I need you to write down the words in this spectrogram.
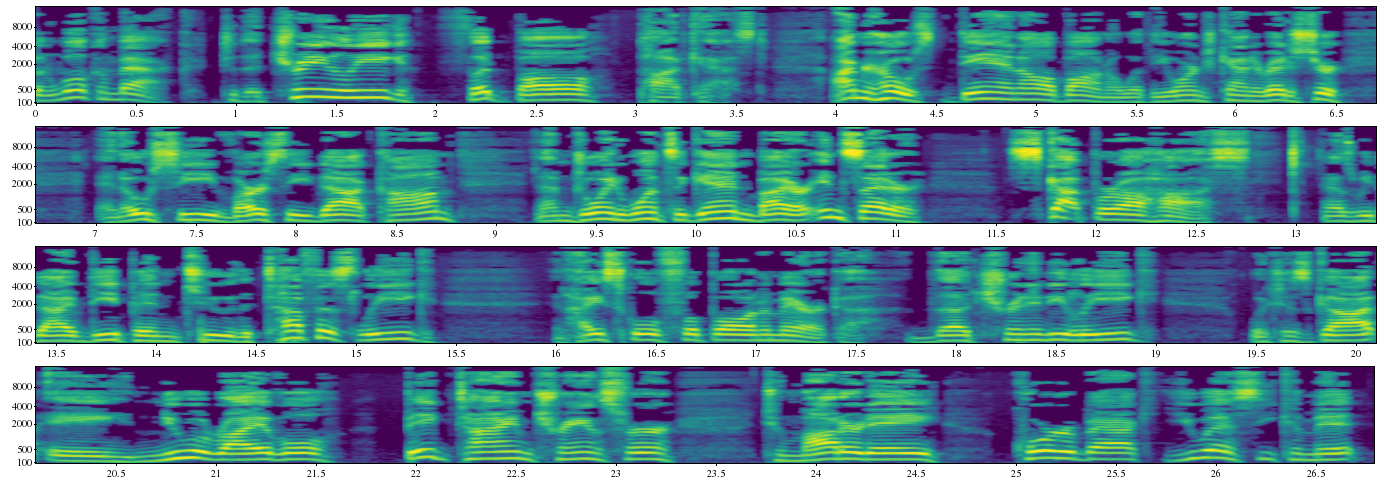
and welcome back to the Trinity League Football Podcast. I'm your host, Dan Albano with the Orange County Register and OCVarsity.com. And I'm joined once again by our insider, Scott Barajas, as we dive deep into the toughest league in high school football in America, the Trinity League, which has got a new arrival, big time transfer to Mater Dei quarterback, USC commit,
